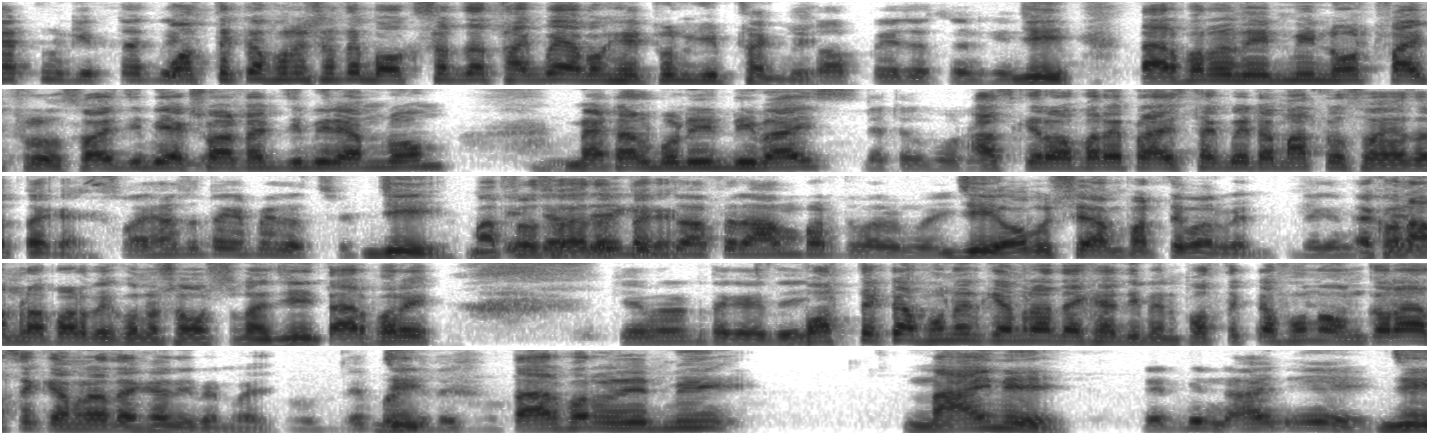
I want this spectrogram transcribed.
হেডফোন গিফট থাকবে? প্রত্যেকটা ফোনের সাথে বক্স চার্জার থাকবে এবং হেডফোন গিফট থাকবে। সব পেয়ে যাচ্ছেন জি তারপরে রেডমি নোট ফাইভ প্রো ছয় জিবি একশো আঠাশ জিবি র্যাম রোম মেটাল বডির ডিভাইস আজকের অফারে প্রাইস থাকবে এটা মাত্র ছয় হাজার টাকায়। ছয় হাজার টাকা পেয়ে যাচ্ছে। জি মাত্র ছয় হাজার টাকা আপনারা আম পারতে পারবেন জি অবশ্যই আম পারতে পারবেন। এখন আমরা পারবে কোনো সমস্যা নাই। জি তারপরে প্রত্যেকটা ফোনের ক্যামেরা দেখা দিবেন। প্রত্যেকটা ফোন অন করা আছে ক্যামেরা দেখা দিবেন ভাই। জি। তারপরে Redmi nine A Redmi nine A জি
